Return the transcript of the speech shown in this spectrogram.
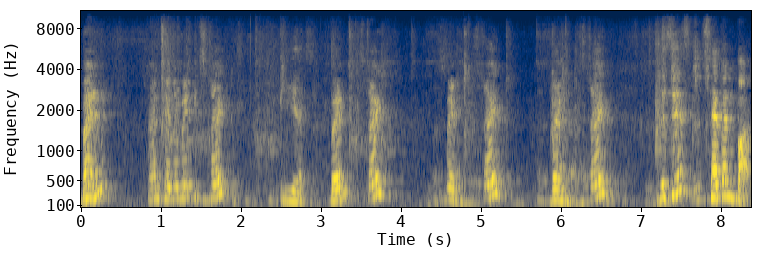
bend and can you make it straight? Yes. Bend, straight, bend, straight, bend, straight. This is second part.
